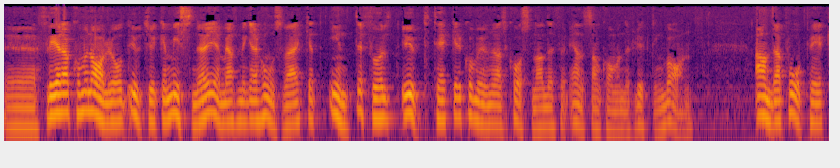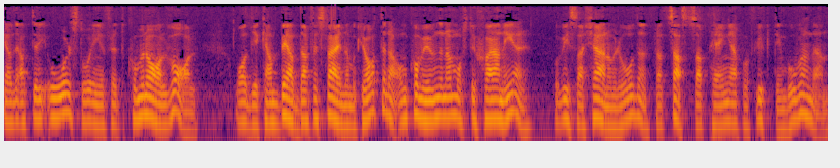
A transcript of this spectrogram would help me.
Eh, flera kommunalråd uttrycker missnöje med att Migrationsverket inte fullt ut täcker kommunernas kostnader för ensamkommande flyktingbarn. Andra påpekade att det i år står inför ett kommunalval och att det kan bädda för Sverigedemokraterna om kommunerna måste skära ner på vissa kärnområden för att satsa pengar på flyktingboenden.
